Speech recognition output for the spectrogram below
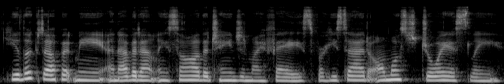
He looked up at me and evidently saw the change in my face, for he said almost joyously,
